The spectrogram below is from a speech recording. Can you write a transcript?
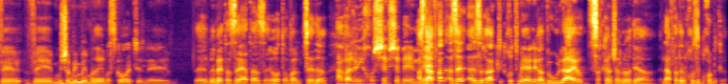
ו, ומשלמים משכורת של... אה, באמת הזיית ההזיות, אבל בסדר. אבל אני חושב שבאמת... אז לאף אחד, אז, אז רק חוץ מאלירן ואולי עוד שחקן שאני לא יודע, לאף אחד אין חוזה בכל מקרה.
